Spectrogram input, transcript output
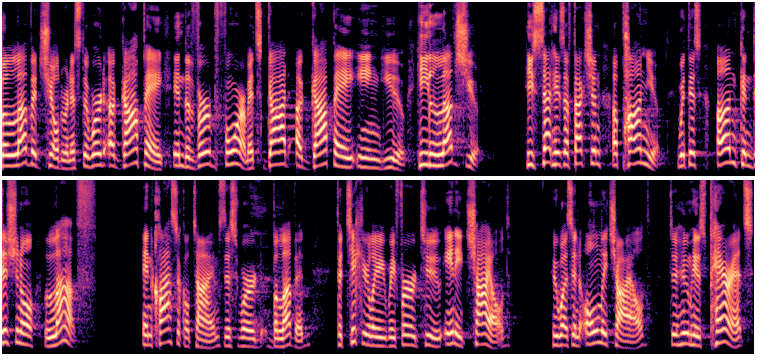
beloved children. It's the word agape in the verb form. It's God agapeing you. He loves you. He set his affection upon you with this unconditional love. In classical times, this word beloved particularly referred to any child who was an only child to whom his parents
